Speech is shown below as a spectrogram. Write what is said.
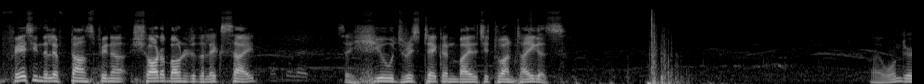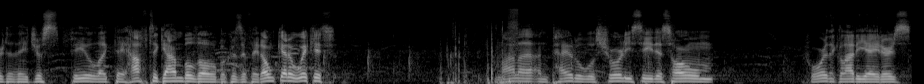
facing the left-arm spinner, shorter boundary to the leg side. It's a huge risk taken by the Chitwan Tigers. I wonder do they just feel like they have to gamble though, because if they don't get a wicket, Malla and Paudel will surely see this home for the Gladiators.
